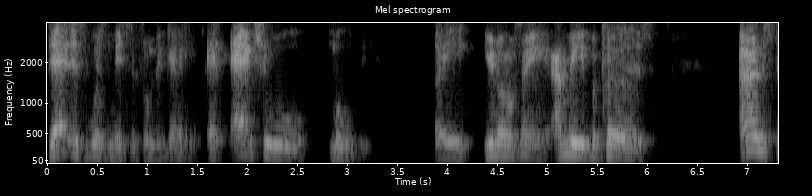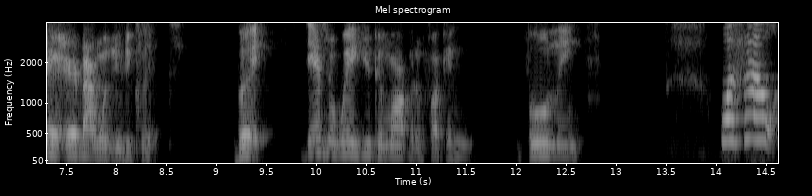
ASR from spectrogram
that is what's missing from the game. An actual movie. A you know what I'm saying? I mean, because I understand everybody want to do the clips, but there's a way you can market a fucking full length. Well, hell,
